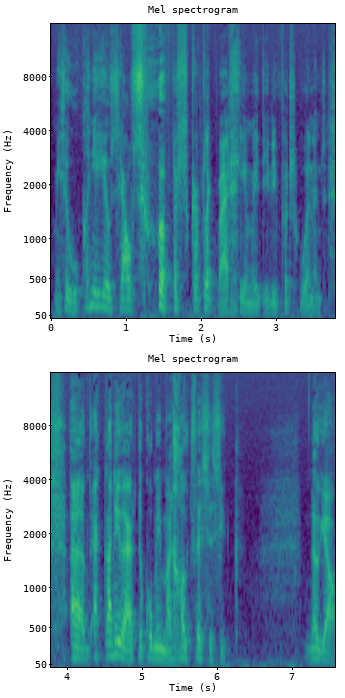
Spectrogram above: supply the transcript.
Mense, hoe kan jy jouself so verskriklik weggee met hierdie verskonings? Ehm uh, ek kan nie werk toe kom nie, my goudvis is siek. Nou ja,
